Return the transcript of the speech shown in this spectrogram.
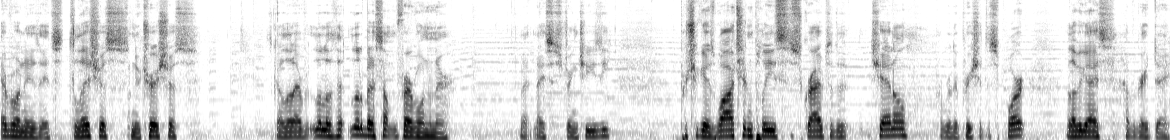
Everyone is. It's delicious, nutritious. It's got a little, little, little bit of something for everyone in there. That nice string cheesy. Appreciate you guys watching. Please subscribe to the channel. I really appreciate the support. I love you guys. Have a great day.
